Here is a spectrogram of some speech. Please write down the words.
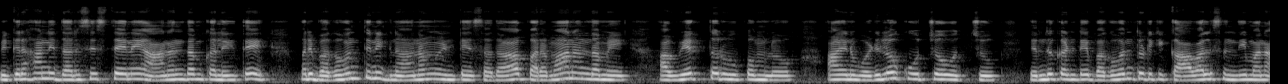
విగ్రహాన్ని దర్శిస్తేనే ఆనందం కలిగితే మరి భగవంతుని జ్ఞానం వింటే సదా పరమానందమే అవ్యక్త రూపంలో ఆయన ఒడిలో కూర్చోవచ్చు. ఎందుకంటే భగవంతుడికి కావాల్సింది మన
